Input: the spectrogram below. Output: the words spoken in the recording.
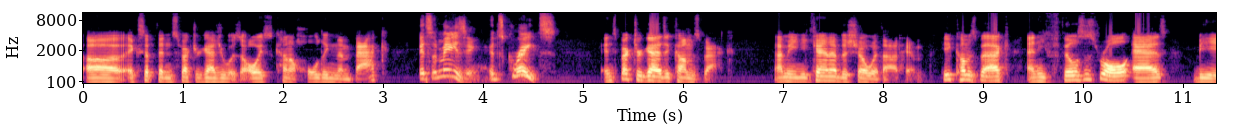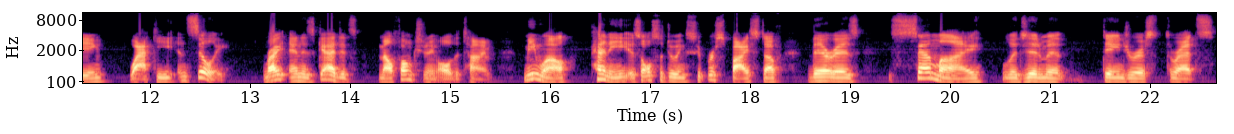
uh, except that Inspector Gadget was always kind of holding them back. It's amazing. It's great. Inspector Gadget comes back. I mean, you can't have the show without him. He comes back and he fills his role as being wacky and silly, right? And his gadgets malfunctioning all the time. Meanwhile, Penny is also doing super spy stuff. There is semi legitimate dangerous threats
